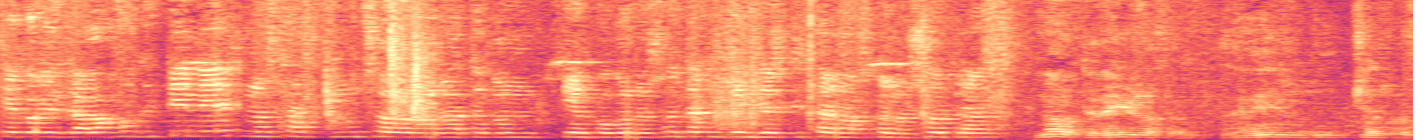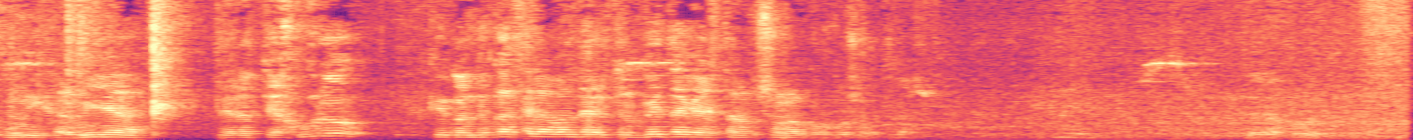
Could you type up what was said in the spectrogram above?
que con el trabajo que tienes no estás mucho rato con tiempo con nosotras y tendrías que estar más con nosotras. No, tenéis razón, tenéis mucha razón, hija mía, pero te juro que cuando cace la banda de trompeta voy a estar solo con vosotras. Te lo juro.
